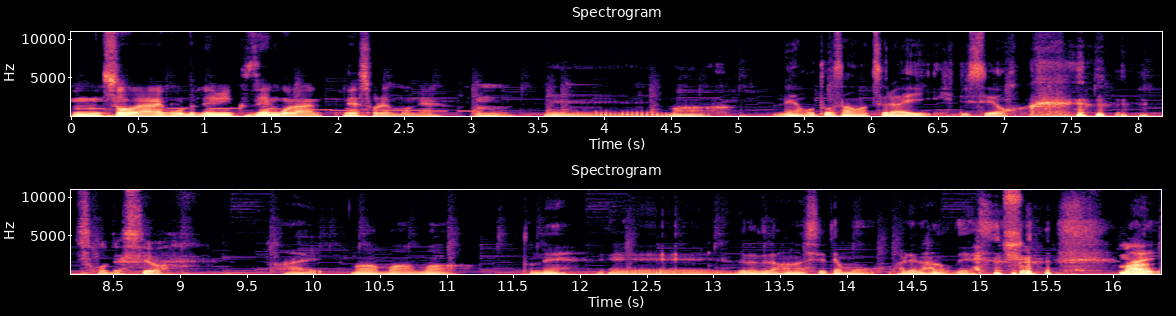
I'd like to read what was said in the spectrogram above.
うん、そうだね。ゴールデンウィーク前後だね、それもね。うん。ええまあ、ね、お父さんは辛いですよ。そうですよ。はい。まあまあまあ、とね、えー、ぐだぐだ話しててもあれなので。まあ、はい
